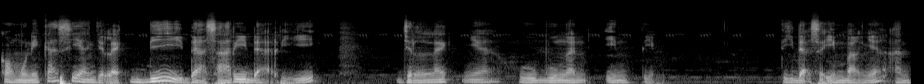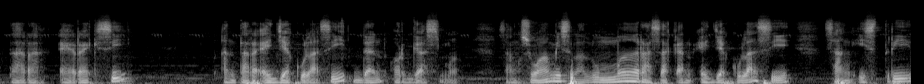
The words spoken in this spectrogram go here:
Komunikasi yang jelek didasari dari jeleknya hubungan intim. Tidak seimbangnya antara ereksi, antara ejakulasi dan orgasme Sang suami selalu merasakan ejakulasi, sang istri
